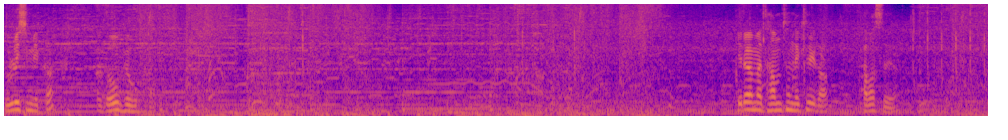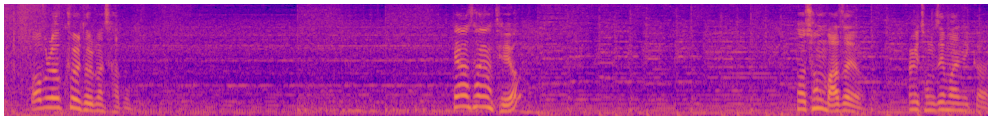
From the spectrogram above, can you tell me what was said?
놀리십니까? 아, 너무 배고파. 이러면 다음 턴에 킬각 잡았어요. 더블 쿨 돌면 잡음 태양 상향 돼요? 어 정 맞아요. 형이 정제마니까.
